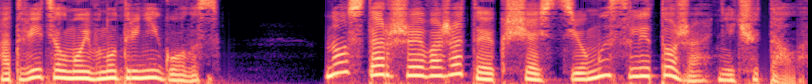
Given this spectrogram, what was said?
ответил мой внутренний голос. Но старшая вожатая, к счастью, мысли тоже не читала.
